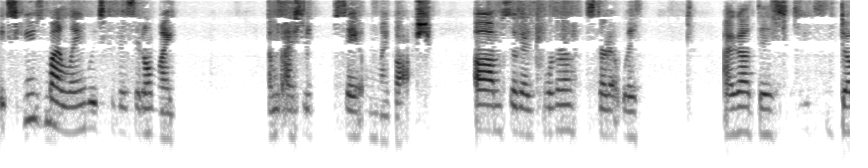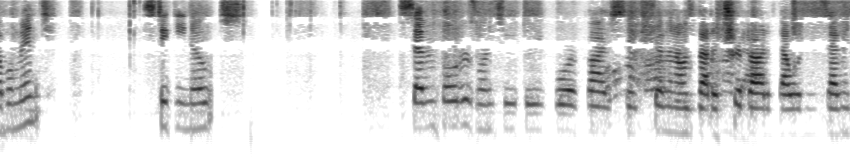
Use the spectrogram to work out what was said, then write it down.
Excuse my language because I said oh my. Um, I should say oh my gosh. Um. So guys, we're gonna start out with. I got this Doublemint sticky notes. Seven folders. One, two, three, four, five, six, seven. I was about to trip out if that wasn't seven.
